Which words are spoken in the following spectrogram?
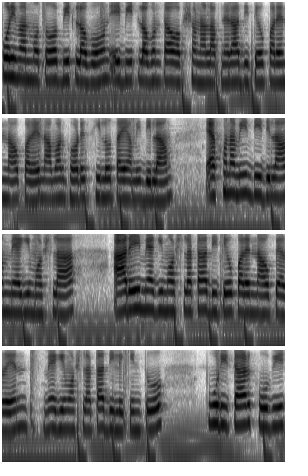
পরিমাণ মতো বিট লবণ। এই বিট লবণটা অপশনাল আপনারা দিতেও পারেন, নাও পারেন। আমার ঘরে ছিল, তাই আমি দিলাম। এখন আমি দিয়ে দিলাম ম্যাগি মশলা। আর এই ম্যাগি মশলাটা দিতেও পারেন, নাও পারেন। ম্যাগি মশলাটা দিলে কিন্তু পুরিটার খুবই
